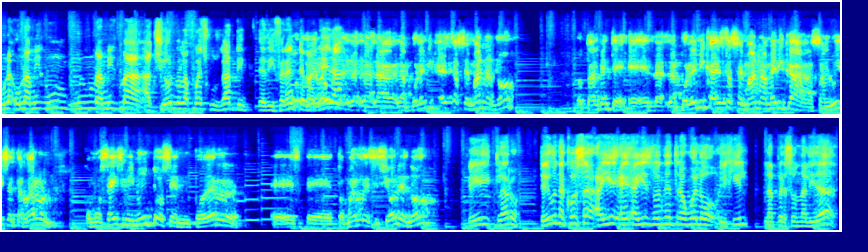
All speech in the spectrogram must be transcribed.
una, una, una, misma acción no la puedes juzgar de, diferente manera. La, la polémica de esta semana, ¿no? Totalmente. Eh, eh, la, polémica de esta semana, América-San Luis, se tardaron como seis minutos en poder este, tomar decisiones, ¿no? Sí, claro. Te digo una cosa, ahí, ahí es donde entra abuelo y Gil, la personalidad.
